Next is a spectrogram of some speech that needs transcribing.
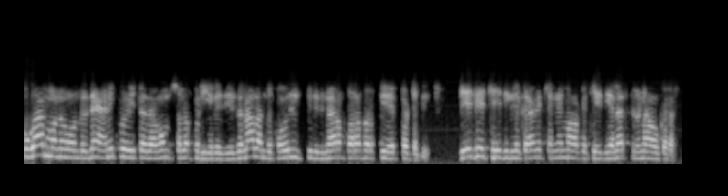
புகார் மனு ஒன்றினை அனுப்பி வைத்ததாகவும் சொல்லப்படுகிறது. இதனால் அந்த பகுதியில் சிறிது நேரம் பரபரப்பு ஏற்பட்டது. ஜே ஜே செய்திகளுக்காக சென்னை மாவட்ட செய்தியாளர் திருநாவுக்கரசு.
